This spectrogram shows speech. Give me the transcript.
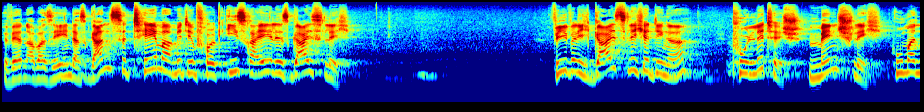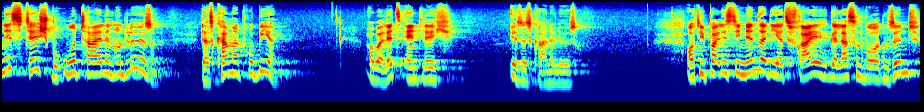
Wir werden aber sehen, das ganze Thema mit dem Volk Israel ist geistlich. Wie will ich geistliche Dinge politisch, menschlich, humanistisch beurteilen und lösen? Das kann man probieren. Aber letztendlich ist es keine Lösung. Auch die Palästinenser, die jetzt freigelassen worden sind,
